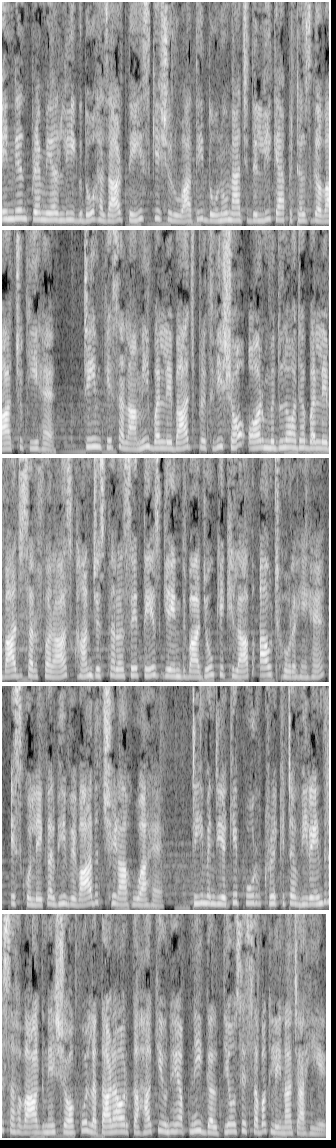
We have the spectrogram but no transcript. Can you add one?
इंडियन प्रीमियर लीग 2023 के शुरुआती दोनों मैच दिल्ली कैपिटल्स गवा चुकी है। टीम के सलामी बल्लेबाज पृथ्वी शॉ और मिडल ऑर्डर बल्लेबाज सरफराज खान जिस तरह से तेज गेंदबाजों के खिलाफ आउट हो रहे हैं, इसको लेकर भी विवाद छिड़ा हुआ है। टीम इंडिया के पूर्व क्रिकेटर वीरेंद्र सहवाग ने शॉ को लताड़ा और कहा कि उन्हें अपनी गलतियों से सबक लेना चाहिए।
